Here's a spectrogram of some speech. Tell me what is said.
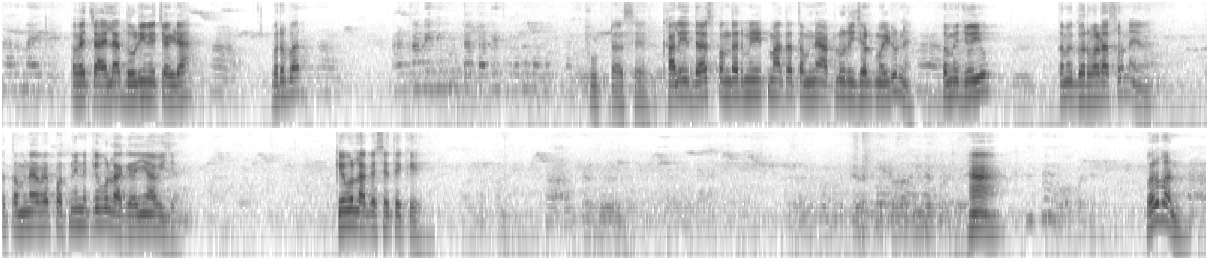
સારું લાગ્યું. હવે ચાલ્યા દોડીને ચડ્યા? બરોબર? છે ખાલી દસ પંદર મિનિટમાં તો તમને આટલું રિઝલ્ટ મળ્યું ને? તમે જોયું? તમે ઘરવાળા છો ને તો તમને હવે પત્નીને કેવું લાગે? અહીંયા આવી જાય કેવું લાગે છે તે કે? હા. બરાબર ને.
